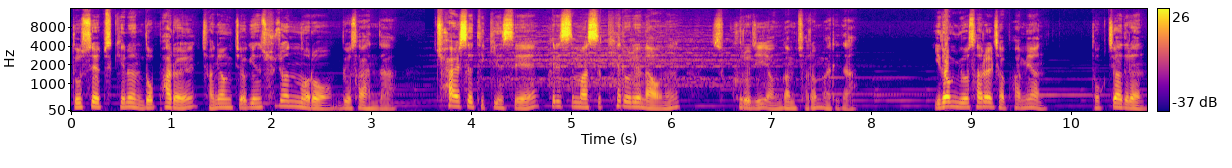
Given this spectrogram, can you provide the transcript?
도스옙스키는 노파를 전형적인 수전노로 묘사한다. 찰스 디킨스의 크리스마스 캐롤에 나오는 스크루지 영감처럼 말이다. 이런 묘사를 접하면 독자들은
